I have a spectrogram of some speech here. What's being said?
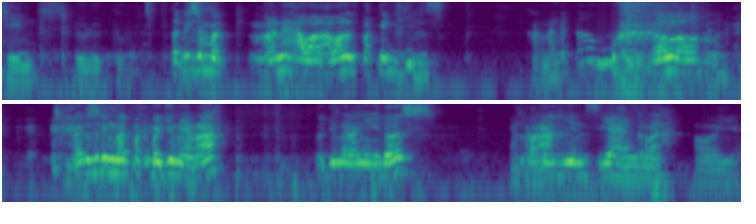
jeans dulu tuh. Tapi sempat mana awal-awal pakai jeans? Karena nggak tahu. Oh, oh. nah itu sering banget pakai baju merah. Baju merahnya idos. Yang pakai jeans. Ya yang kerah. Oh iya.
